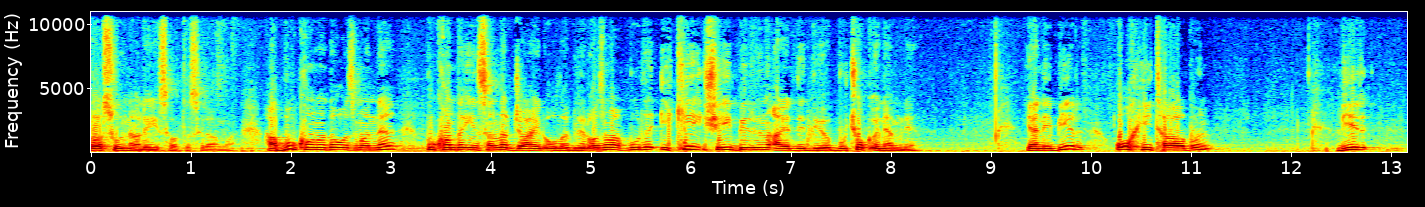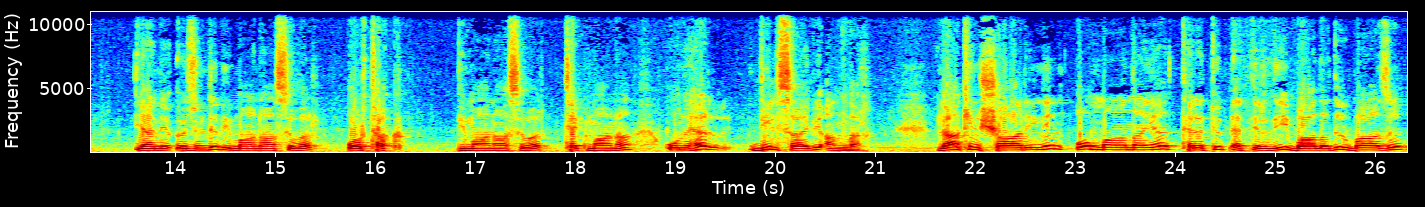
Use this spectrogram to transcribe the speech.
Resulüne Aleyhisselatü Vesselam'a. Ha bu konuda o zaman ne? Bu konuda insanlar cahil olabilir. O zaman burada iki şeyi birbirine ayırt ediyor. Bu çok önemli. Yani bir o hitabın bir yani özünde bir manası var. Ortak bir manası var. Tek mana. Onu her dil sahibi anlar. Lakin şarinin o manaya terettüp ettirdiği, bağladığı bazı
